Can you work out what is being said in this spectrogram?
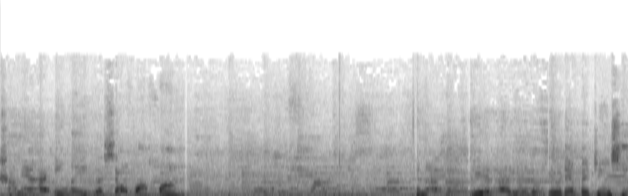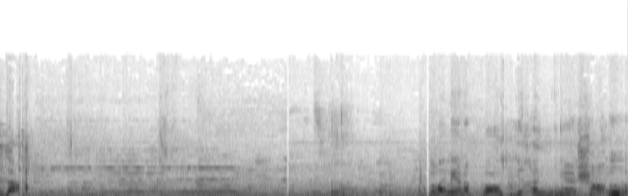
上面还印了一个小花花。这奶黄液态有点，有点被惊喜的。外面的包底很粘上颚，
